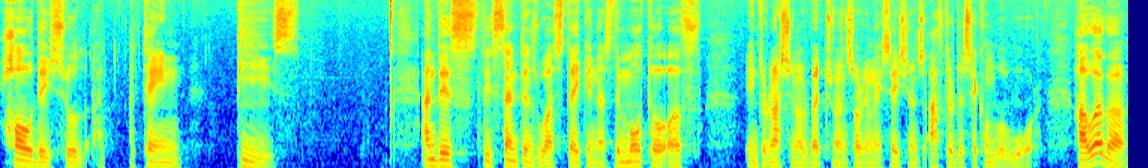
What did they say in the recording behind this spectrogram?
how they should attain peace. And this, this sentence was taken as the motto of international veterans organizations after the Second World War. However,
